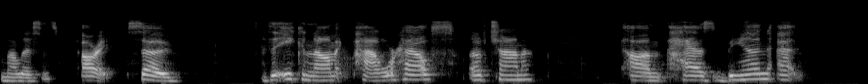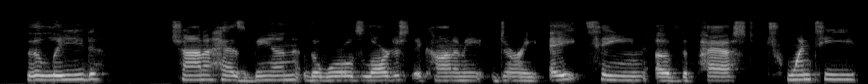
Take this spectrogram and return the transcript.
my lessons. All right, so the economic powerhouse of China um, has been at the lead. China has been the world's largest economy during 18 of the past 20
